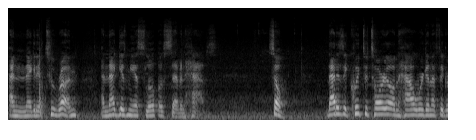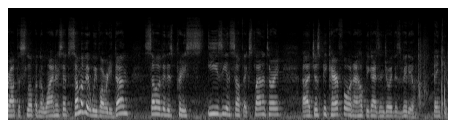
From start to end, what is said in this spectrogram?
and negative 2 run. And that gives me a slope of 7 halves. So that is a quick tutorial on how we're going to figure out the slope and the y-intercept. Some of it we've already done. Some of it is pretty easy and self-explanatory. Uh, just be careful, and I hope you guys enjoyed this video. Thank you.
